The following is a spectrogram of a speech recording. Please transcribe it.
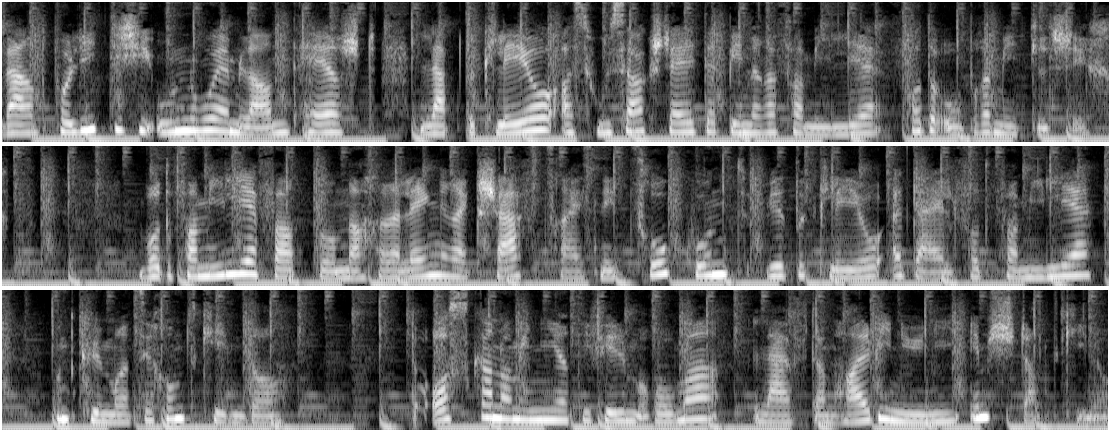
Während politische Unruhe im Land herrscht, lebt der Cleo als Hausangestellter bei einer Familie von der oberen Mittelschicht. Wo der Familienvater nach einer längeren Geschäftsreise nicht zurückkommt, wird der Cleo ein Teil der Familie und kümmert sich um die Kinder. Der Oscar-nominierte Film Roma läuft am halb neun im Stadtkino.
